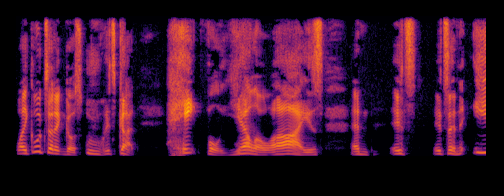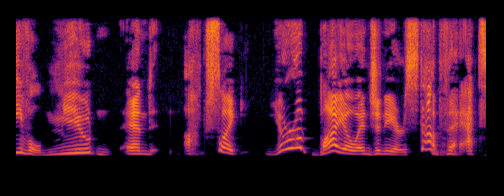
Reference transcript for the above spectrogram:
Like looks at it and goes, "Ooh, it's got hateful yellow eyes and it's it's an evil mutant." And I'm just like, "You're a bioengineer. Stop that."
